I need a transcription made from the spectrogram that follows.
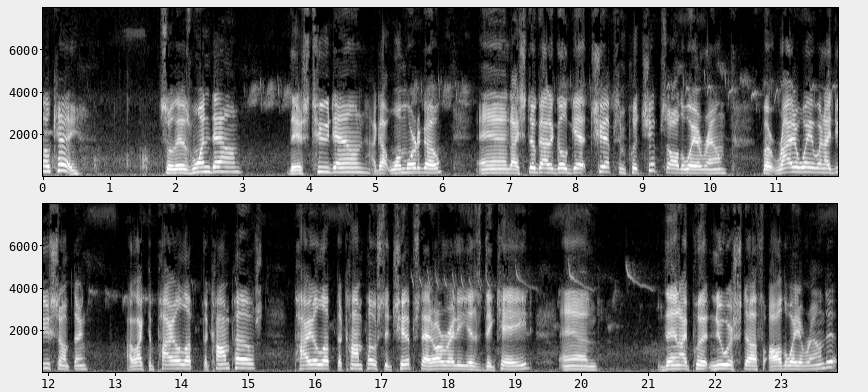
Okay, so there's one down, there's two down, I got one more to go, and I still got to go get chips and put chips all the way around, but right away when I do something, I like to pile up the compost, pile up the composted chips that already is decayed, and then I put newer stuff all the way around it.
